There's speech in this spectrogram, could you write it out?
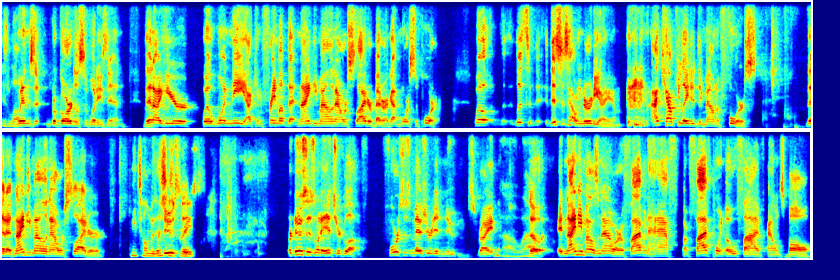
Is low. wins it regardless of what he's in. Then I hear, well, one knee, I can frame up that 90 mile an hour slider better. I got more support. Well, listen, this is how nerdy I am. I calculated the amount of force that a 90 mile an hour slider he told me this produces, produces when it hits your glove. Force is measured in newtons, right? Oh wow. So at 90 miles an hour, a five and a half or 5.05 ounce ball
